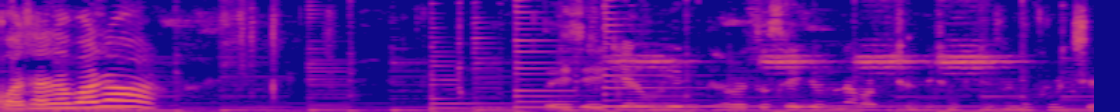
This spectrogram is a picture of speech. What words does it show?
কথাটা বলো। তো এই যে এটি আর উড়িয়ে দিতে হবে তো সেই জন্য আমার পিছন পিছন পিছন ঘুরছে।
